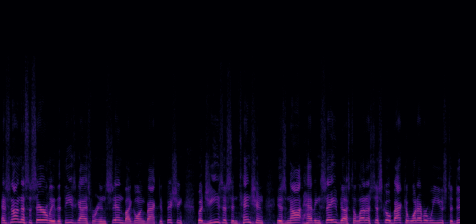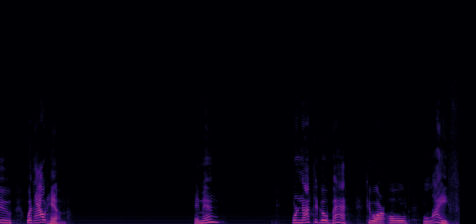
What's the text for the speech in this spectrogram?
And it's not necessarily that these guys were in sin by going back to fishing, but Jesus' intention is not having saved us to let us just go back to whatever we used to do without Him. Amen? We're not to go back to our old life.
